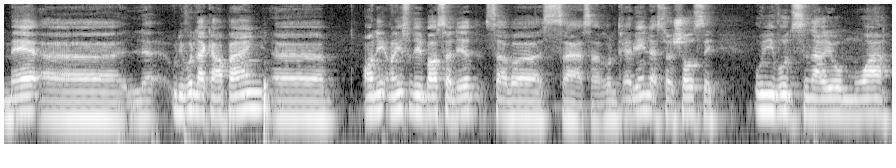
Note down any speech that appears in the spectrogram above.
Mais euh, le- au niveau de la campagne, euh, on, est, on est sur des bases solides, ça, va, ça, ça roule très bien. La seule chose, c'est au niveau du scénario, moi,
